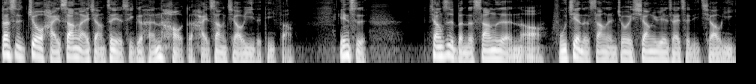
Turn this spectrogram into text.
但是就海商来讲，这也是一个很好的海上交易的地方。因此，像日本的商人啊，福建的商人就会相约在这里交易。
